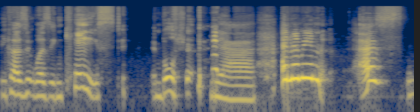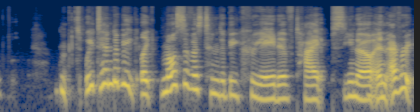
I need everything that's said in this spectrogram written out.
because it was encased in bullshit. Yeah. And I mean, as we tend to be like most of us tend to be creative types, you know, and every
